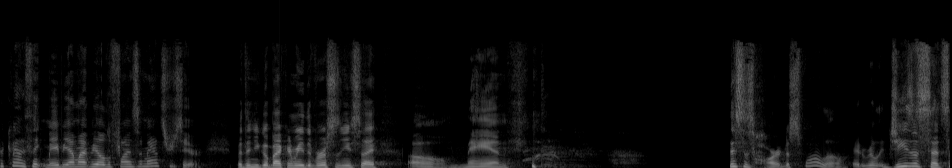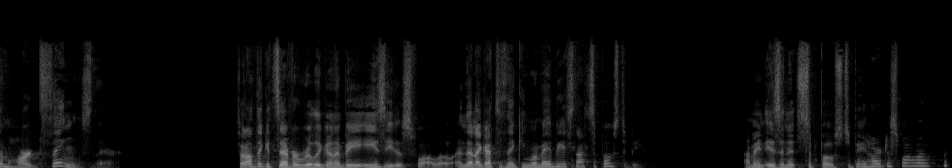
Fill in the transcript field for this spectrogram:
I kind of think maybe I might be able to find some answers here. But then you go back and read the verses and you say, oh, man. this is hard to swallow. It really, Jesus said some hard things there. So I don't think it's ever really going to be easy to swallow. And then I got to thinking, well, maybe it's not supposed to be. I mean, isn't it supposed to be hard to swallow?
